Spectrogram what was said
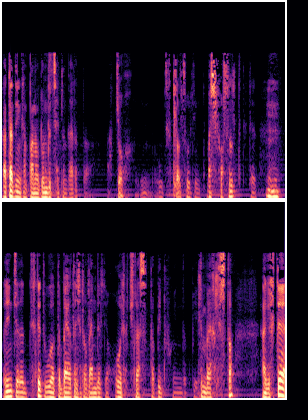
гадаадын компаниуд өндөр цалингаар одоо авч явах үзэгдэл бол сүүлийн үед маш их болсон л. Тэгэхээр энэ ч тэгтээ зүгөө одоо байгалийн шалгал амьдралын хууль учраас одоо бид бүхэн энд бэлэн байх л ёстой. А гэхдээ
